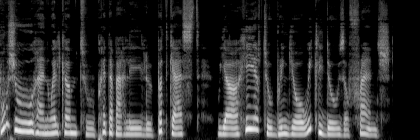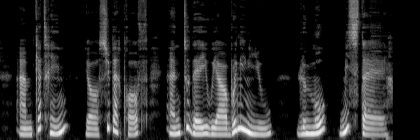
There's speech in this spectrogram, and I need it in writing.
Bonjour and welcome to Prêt à parler, le podcast. We are here to bring your weekly dose of French. I'm Catherine, your super prof, and today we are bringing you le mot mystère.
